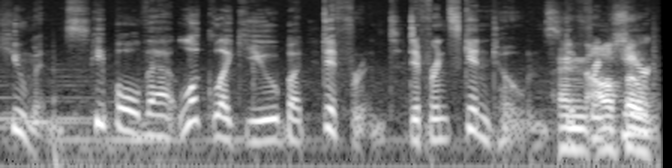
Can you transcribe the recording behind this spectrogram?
humans. People that look like you, but different. Different skin tones. And different also hair colors.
